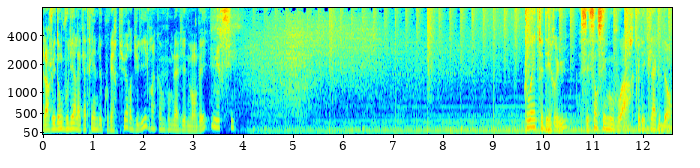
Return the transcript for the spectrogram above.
Alors, je vais donc vous lire la quatrième de couverture du livre, hein, comme vous me l'aviez demandé. Merci. Poète des rues, c'est sans s'émouvoir que les claques-dents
